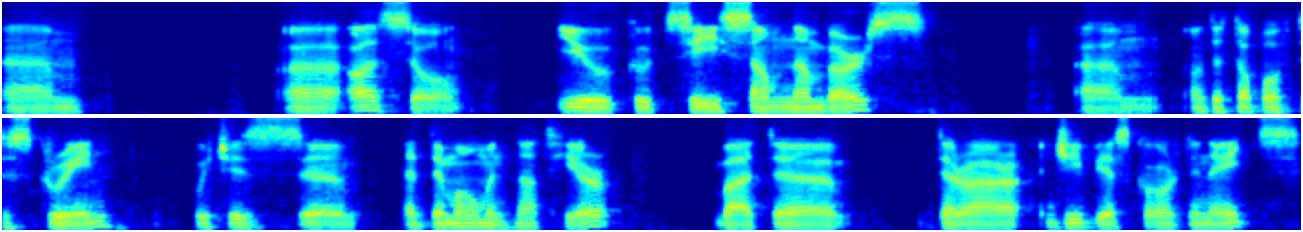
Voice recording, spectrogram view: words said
Um, uh, also, you could see some numbers um, on the top of the screen, which is uh, at the moment not here, but uh, there are GPS coordinates.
